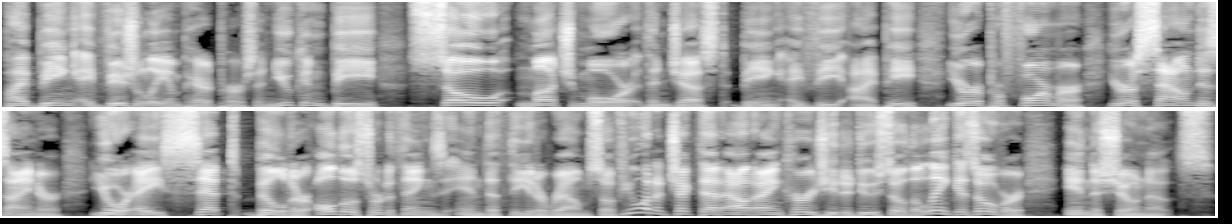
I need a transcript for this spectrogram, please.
by being a visually impaired person. You can be so much more than just being a VIP. You're a performer, you're a sound designer, you're a set builder, all those sort of things in the theater realm. So if you want to check that out, I encourage you to do so. The link is over in the show notes.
